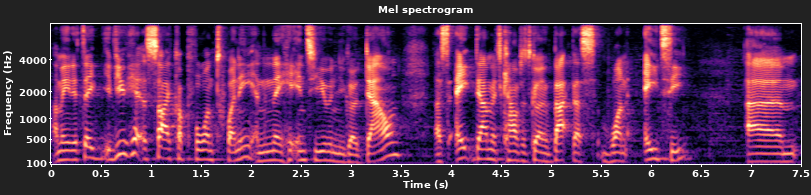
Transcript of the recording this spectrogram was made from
I mean, if they if you hit a Psych Up for 120 and then they hit into you and you go down, that's eight damage counters going back. That's 180. Um,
